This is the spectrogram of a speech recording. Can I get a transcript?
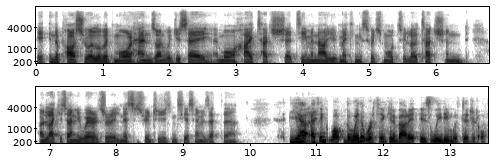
In the past, you were a little bit more hands-on, would you say, a more high-touch uh, team, and now you're making a switch more to low-touch, and, and like it's only where it's really necessary introducing CSM. Is that the Yeah, I think well, the way that we're thinking about it is leading with digital.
